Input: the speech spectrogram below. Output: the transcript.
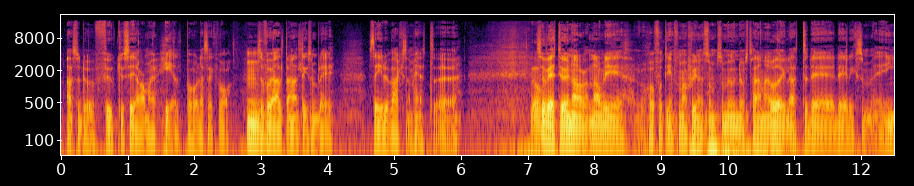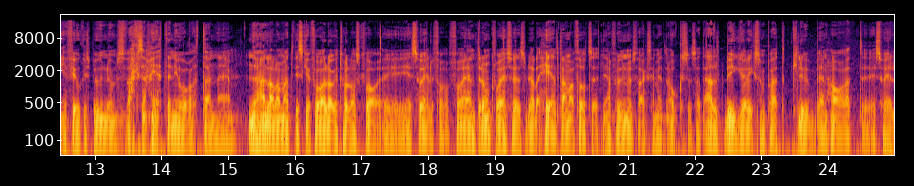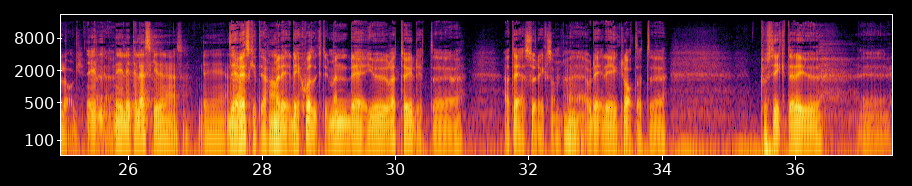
alltså då fokuserar man ju helt på att hålla sig kvar. Mm. Så får ju allt annat liksom bli sidoverksamhet. Eh, så vet jag ju när, när vi har fått information som, som ungdomstränare i Rögle att det, det är liksom ingen fokus på ungdomsverksamheten i år. Utan eh, nu handlar det om att vi ska få A-laget hålla oss kvar i, SHL. För, för är inte de kvar i SHL så blir det helt andra förutsättningar för ungdomsverksamheten också. Så att allt bygger liksom på att klubben har ett eh, SHL-lag. Det är, det är lite läskigt det där alltså. Det är, Det är läskigt ja, Ja. men det, det är sjukt ju. Men det är ju rätt tydligt eh, att det är så liksom. Mm. Och det, är ju klart att på sikt är det ju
